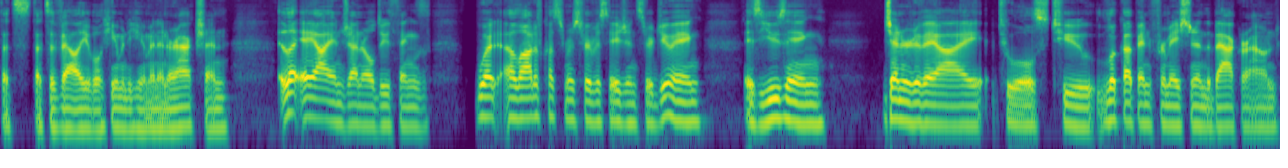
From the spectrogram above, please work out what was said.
that's that's a valuable human to human interaction. Let AI in general do things. What a lot of customer service agents are doing is using generative AI tools to look up information in the background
